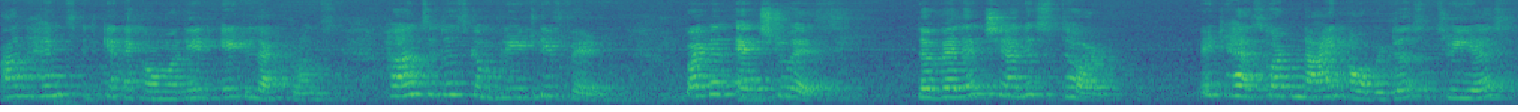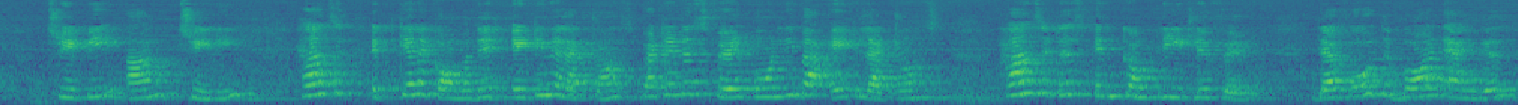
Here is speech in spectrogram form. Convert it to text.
and hence it can accommodate 8 electrons. Hence it is completely filled. But in H2S, the valence shell is third. It has got 9 orbitals, 3s, 3p and 3d. Hence it can accommodate 18 electrons but it is filled only by 8 electrons. Hence it is incompletely filled. Therefore the bond angle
